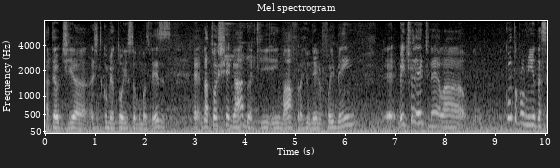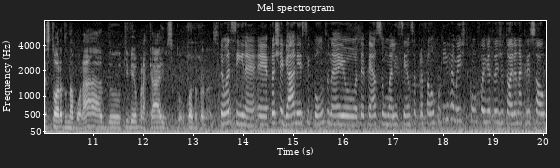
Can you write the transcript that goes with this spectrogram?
até o dia, a gente comentou isso algumas vezes, é, da tua chegada aqui em Mafra, Rio Negro, foi bem, é, bem diferente, né? Ela Conta pra mim dessa história do namorado que veio pra cá e conta pra nós. Então, assim, né, é, pra chegar nesse ponto, né, eu até peço uma licença pra falar um pouquinho realmente de como foi minha trajetória na Cressol.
